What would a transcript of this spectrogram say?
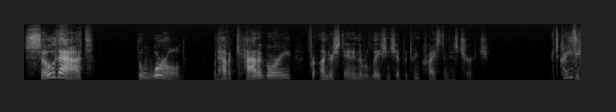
so that the world would have a category for understanding the relationship between Christ and his church. It's crazy.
